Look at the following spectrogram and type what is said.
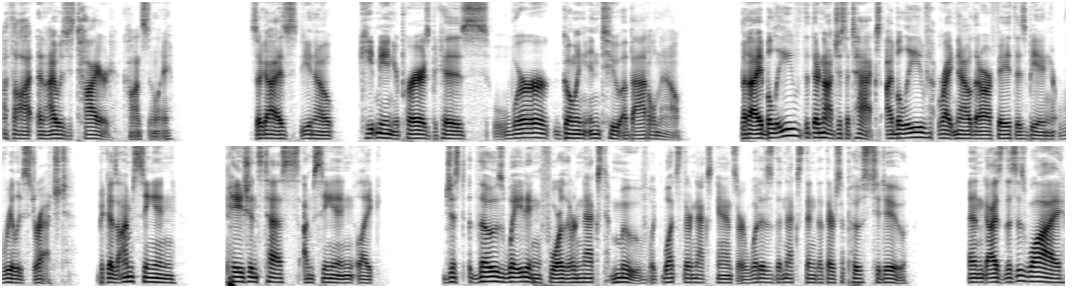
a thought, and I was just tired constantly. So, guys, you know, keep me in your prayers because we're going into a battle now. But I believe that they're not just attacks. I believe right now that our faith is being really stretched because I'm seeing patience tests. I'm seeing like just those waiting for their next move. Like, what's their next answer? What is the next thing that they're supposed to do? And guys, this is why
